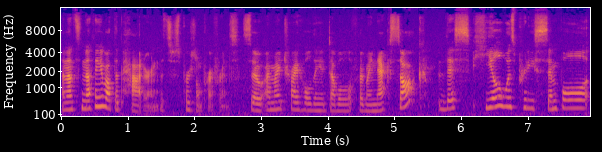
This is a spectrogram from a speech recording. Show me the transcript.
And that's nothing about the pattern, it's just personal preference. So I might try holding it double for my next sock. This heel was pretty simple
